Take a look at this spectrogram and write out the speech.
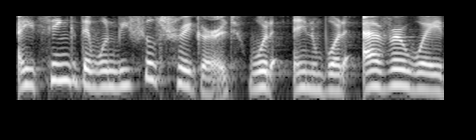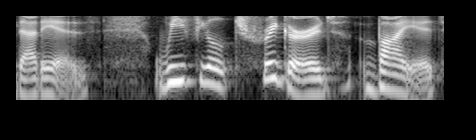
I think that when we feel triggered, what in whatever way that is, we feel triggered by it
